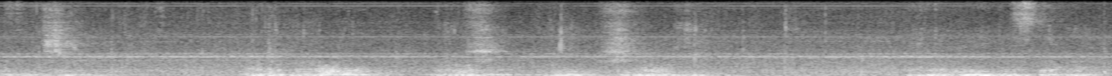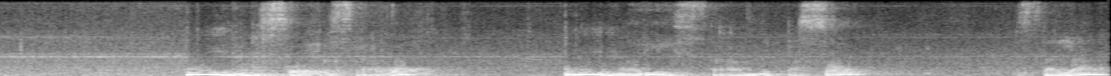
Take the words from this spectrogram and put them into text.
различия. А природа брошен был широкий. Это воин Пули морской островов, пули морей странный посол стоял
